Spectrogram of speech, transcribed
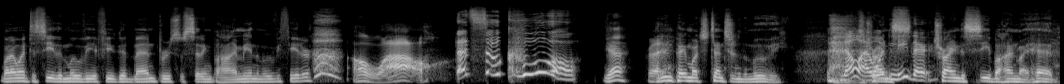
When I went to see the movie A Few Good Men, Bruce was sitting behind me in the movie theater. Oh, wow. That's so cool. Yeah. Right. I didn't pay much attention to the movie. No, I Trying wouldn't to, either. Trying to see behind my head.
